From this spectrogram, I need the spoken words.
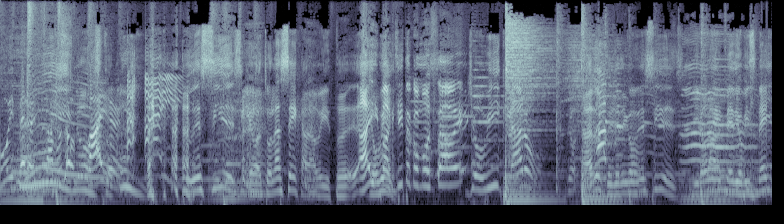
Uy, pero estamos on No, fire. Uy, tú decides y levantó la ceja, David. Tú- Ay, Yo vi. Maxito, ¿cómo sabe? Yo vi, claro. Claro, entonces yo digo, Tú decides. Miró de medio Disney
